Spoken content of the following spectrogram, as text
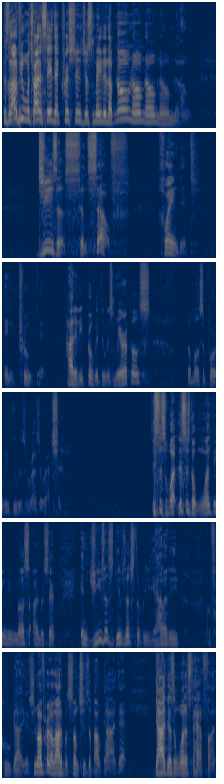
Because a lot of people will try to say that Christians just made it up. No, no, no, no, no. Jesus himself claimed it and he proved it. How did he prove it? Through his miracles, but most importantly, through his resurrection. This is what this is the one thing we must understand. And Jesus gives us the reality of who God is. You know, I've heard a lot of assumptions about God that God doesn't want us to have fun.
